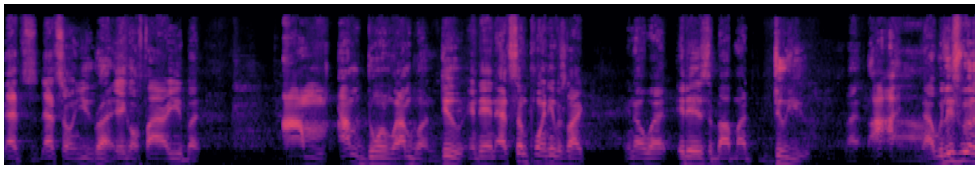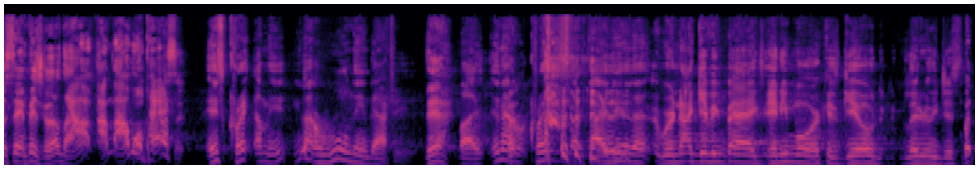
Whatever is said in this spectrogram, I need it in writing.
that's that's on you. Right. They're gonna fire you. But I'm I'm doing what I'm gonna do. And then at some point he was like, you know what? It is about my do you. Like, I, at least we're on the same page because I was like, I, I, I won't pass it. It's crazy. I mean, you got a rule named after you. Yeah. Like, isn't that crazy? Like the idea that. We're not giving bags anymore because Gil literally just. But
